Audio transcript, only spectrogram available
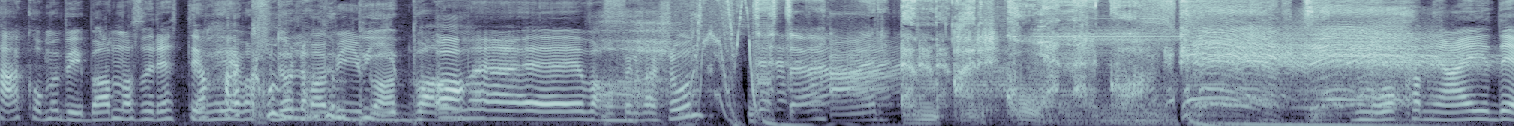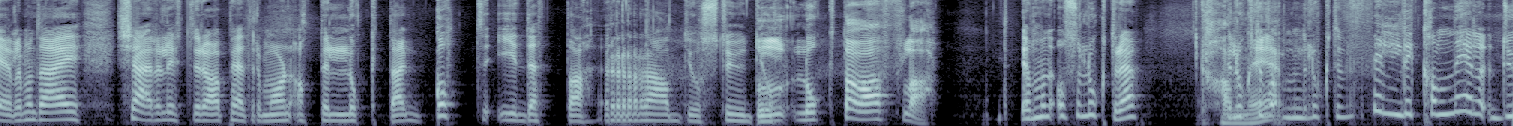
her kommer Bybanen, altså rett inn Ja, i her vaffel. Du har lagd en kommer Bybanen. Bybanen-vaffelversjon. Dette er NRK. Nå kan jeg dele med deg, kjære lyttere av P3 Morgen, at det lukter godt i dette radiostudio. Lukter lukta vafler. Ja, men også lukter det det lukter, men det lukter veldig kanel. Du,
